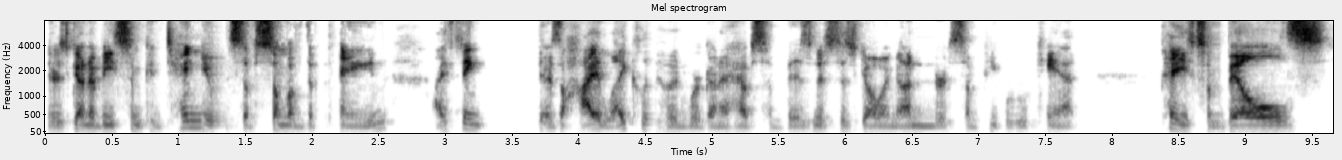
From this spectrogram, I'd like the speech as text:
there's going to be some continuance of some of the pain. I think there's a high likelihood we're going to have some businesses going under, some people who can't pay some bills,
